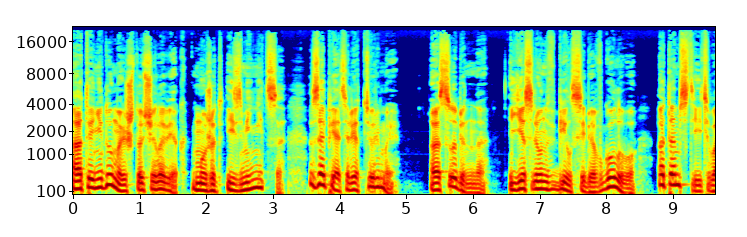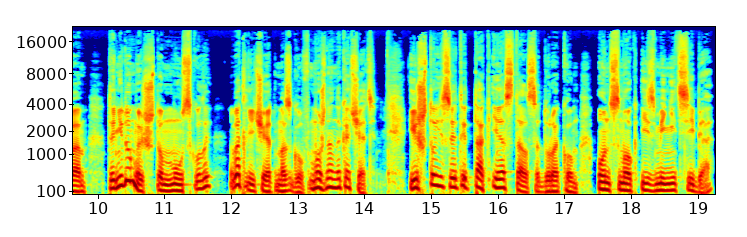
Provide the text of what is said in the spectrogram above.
А ты не думаешь, что человек может измениться за пять лет тюрьмы? Особенно, если он вбил себе в голову, отомстить вам. Ты не думаешь, что мускулы, в отличие от мозгов, можно накачать? И что, если ты так и остался дураком, он смог изменить себя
